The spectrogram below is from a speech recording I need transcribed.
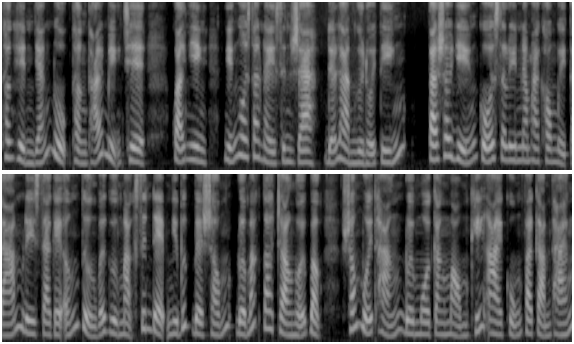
thân hình dáng nuột, thần thái miệng chê. Quả nhiên, những ngôi sao này sinh ra để làm người nổi tiếng. Tại sao diễn của Celine năm 2018, Lisa gây ấn tượng với gương mặt xinh đẹp như búp bê sống, đôi mắt to tròn nổi bật, sống mũi thẳng, đôi môi căng mọng khiến ai cũng phải cảm thán.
